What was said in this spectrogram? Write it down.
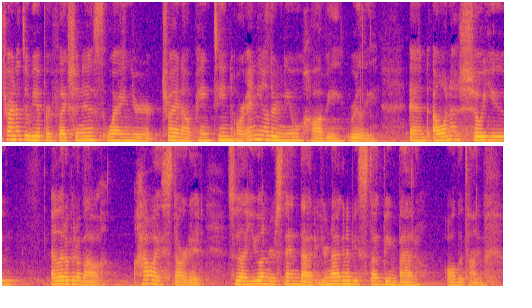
try not to be a perfectionist when you're trying out painting or any other new hobby, really. And I want to show you a little bit about how I started so that you understand that you're not going to be stuck being bad all the time.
